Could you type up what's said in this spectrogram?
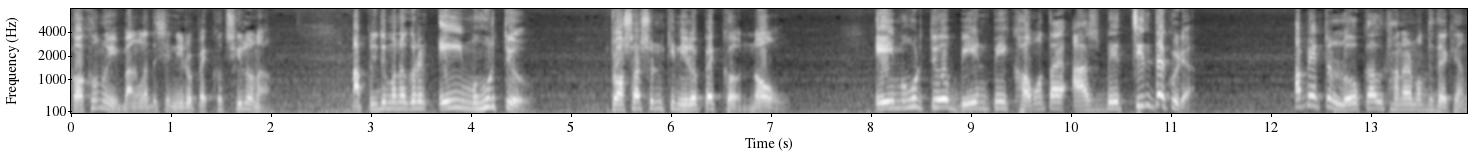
কখনোই বাংলাদেশে নিরপেক্ষ ছিল না। আপনি যদি মনে করেন এই মুহূর্তেও প্রশাসন কি নিরপেক্ষ? নও এই মুহূর্তেও বিএনপি ক্ষমতায় আসবে চিন্তা কইরা আপনি একটা লোকাল থানার মধ্যে দেখেন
